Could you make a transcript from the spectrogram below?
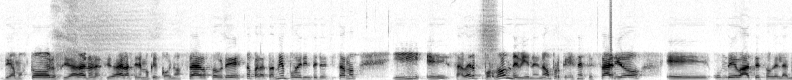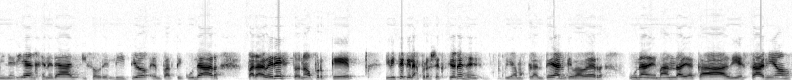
digamos, todos los ciudadanos, las ciudadanas tenemos que conocer sobre esto para también poder interiorizarnos y eh, saber por dónde viene, ¿no? Porque es necesario eh, un debate sobre la minería en general y sobre el litio en particular para ver esto, ¿no? Porque, y viste que las proyecciones, digamos, plantean que va a haber una demanda de acá a 10 años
